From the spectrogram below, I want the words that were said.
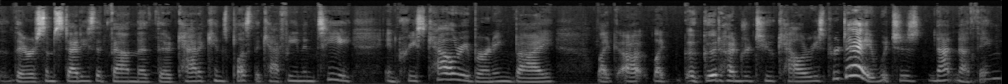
there are some studies that found that the catechins plus the caffeine in tea increased calorie burning by like uh, like a good 102 calories per day, which is not nothing.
